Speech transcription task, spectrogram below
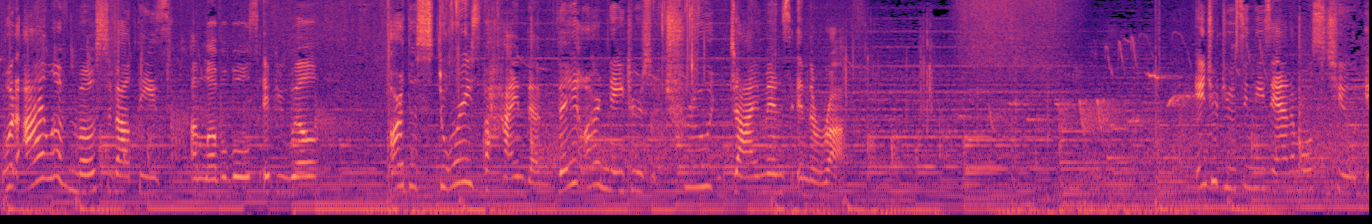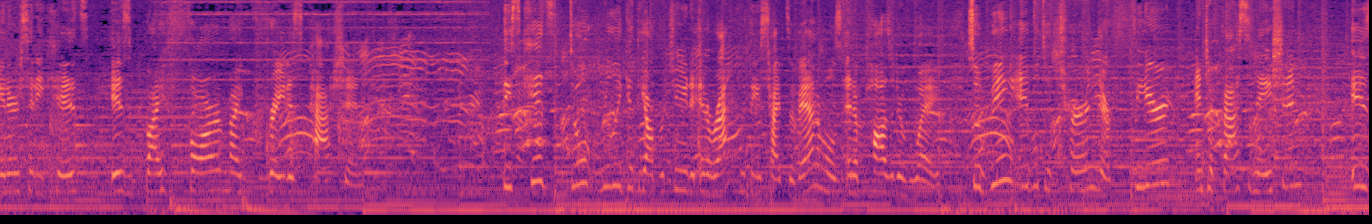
What I love most about these unlovables, if you will, are the stories behind them. They are nature's true diamonds in the rough. Introducing these animals to inner city kids is by far my greatest passion. These kids don't really get the opportunity to interact with these types of animals in a positive way. So being able to turn their fear into fascination is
